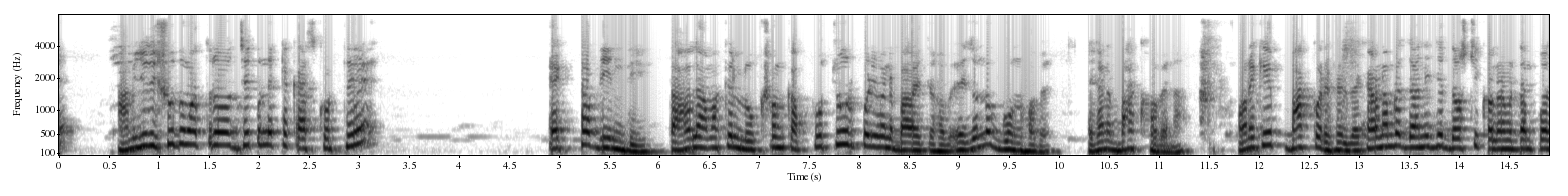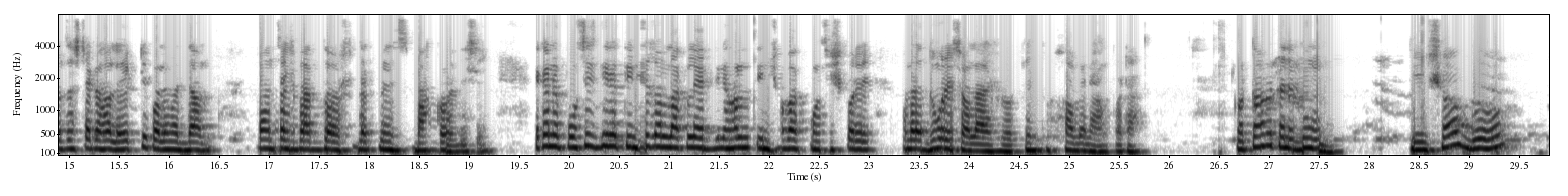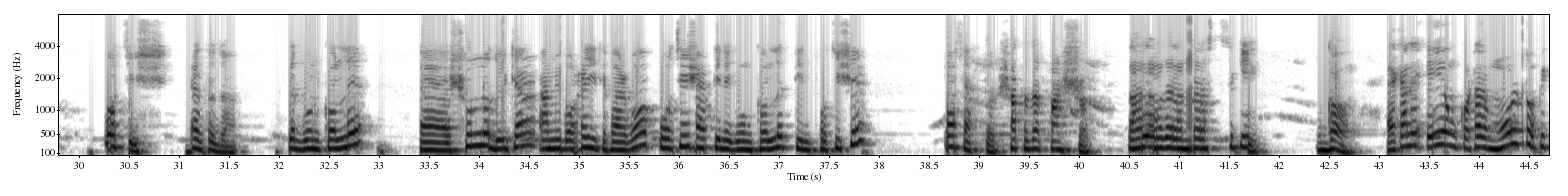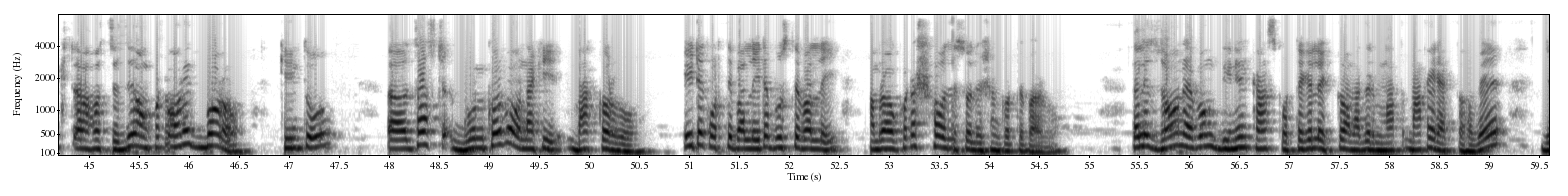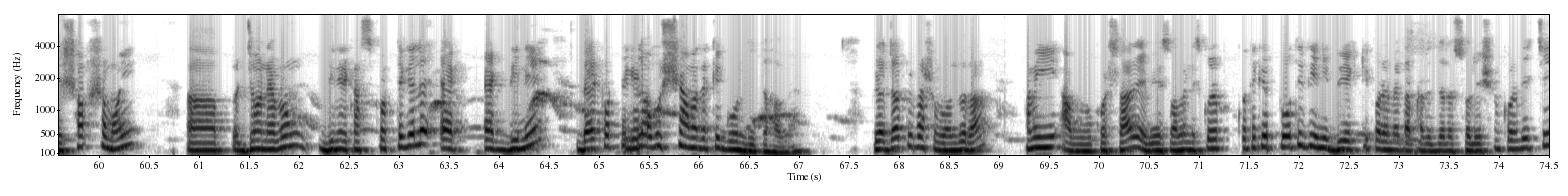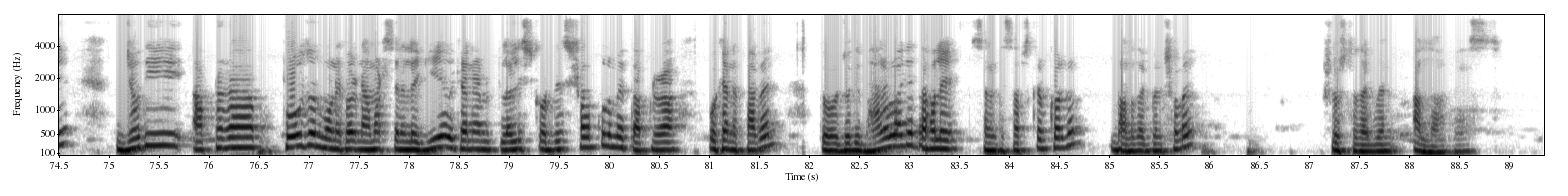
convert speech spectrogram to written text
আমি যদি শুধুমাত্র যে কোনো একটা কাজ করতে একটা দিন দিই, তাহলে আমাকে লোক সংখ্যা প্রচুর পরিমাণে বাড়াইতে হবে এই জন্য গুণ হবে। এখানে ভাগ হবে না। অনেকে ভাগ করে ফেলবে, কারণ আমরা জানি যে দশটি কলমের দাম পঞ্চাশ টাকা হলে একটি কলমের দাম পঞ্চাশ ভাগ দশ দ্যাট মিনস ভাগ করে দিছি। এখানে পঁচিশ দিনে তিনশো জন লাগলে একদিনে হলে তিনশো ভাগ পঁচিশ করে আমরা দৌড়ে চলে আসব, কিন্তু হবে না অঙ্কটা। করতে হবে তাহলে গুণ। তিনশো গুণ পঁচিশ এতজন গুণ করলে শূন্য দুইটা আমি বসাই দিতে পারব। পঁচিশ আর তিনে গুণ করলে তিন পঁচিশে পঁচাত্তর, সাত হাজার পাঁচশো। তাহলে আমাদের আনসার আসছে কি? গ। এখানে এই অঙ্কটার মূল টপিকটা হচ্ছে যে অঙ্কটা অনেক বড়, কিন্তু জাস্ট গুণ করব নাকি ভাগ করব? এটা করতে পারলে, এটা বুঝতে পারলেই আমরা অঙ্কটা সহজে সলিউশন করতে পারব। তাহলে জন এবং দিনের কাজ করতে গেলে একটু আমাদের মাথ- মাথায় রাখতে হবে যে সব সময় জন এবং দিনের কাজ করতে গেলে এক এক দিনে ব্যয় করতে গেলে অবশ্যই আমাদেরকে গুণ দিতে হবে। প্রিয় জব পিপাসু বন্ধুরা, আমি Abu Bakar sir, ABS online স্কুলের পক্ষ থেকে প্রতিদিনই দুই একটি করে ম্যাথ আপনাদের জন্য সলিউশন করে দিচ্ছি। যদি আপনারা প্রয়োজন মনে করেন আমার চ্যানেলে গিয়ে ওইখানে আমি প্লেলিস্ট করে দিচ্ছি সবগুলো ম্যাথ আপনারা ওখানে পাবেন। তো যদি ভালো লাগে তাহলে চ্যানেলটি সাবস্ক্রাইব করবেন। ভালো থাকবেন সবাই। সুস্থ থাকবেন। আল্লাহ হাফেজ।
